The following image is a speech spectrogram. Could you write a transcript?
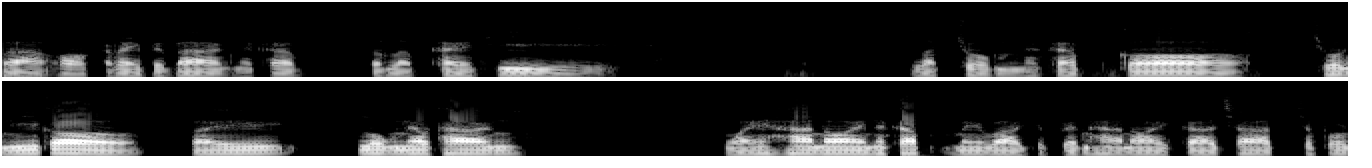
ว่าออกอะไรไปบ้างนะครับสำหรับใครที่รับชมนะครับ ก็ช่วงนี้ก็ไปลงแนวทาง หวยฮานอยนะครับ ไม่ว่าจะเป็นฮานอยกาชาติเฉพาะ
